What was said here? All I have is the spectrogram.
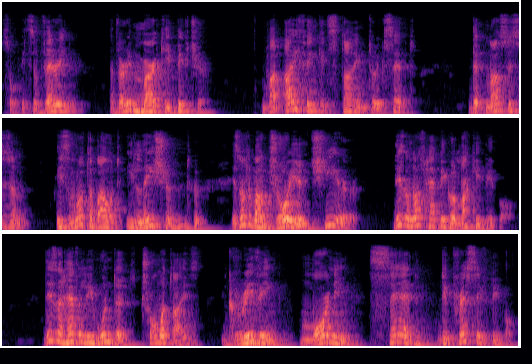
So it's a very, a very murky picture. But I think it's time to accept that narcissism is not about elation. it's not about joy and cheer. These are not happy-go-lucky people. These are heavily wounded, traumatized, grieving, mourning, sad, depressive people.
